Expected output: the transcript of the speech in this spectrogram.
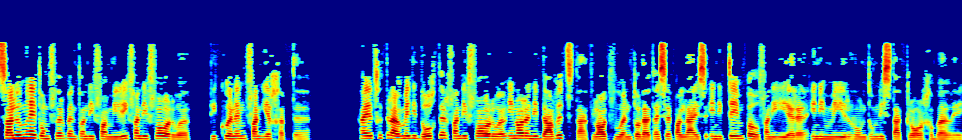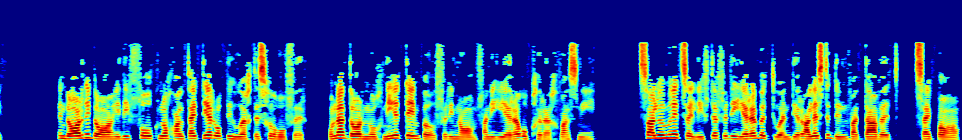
Salome het omverbind aan die familie van die Faroe, die koning van Egypte. Hij het getrouw met die dochter van die Faroe en haar in die Davidstad laat woon totdat hij sy paleis in die tempel van die Heere en die meer rondom die stad klaargebouw het. En daar die dag het die volk nog altijd teer op die hoogtes geoffer, omdat daar nog niet een tempel voor die naam van die Heere opgerig was nie. Salome het sy liefde vir die Heere betoon door alles te doen wat David, sy pa,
